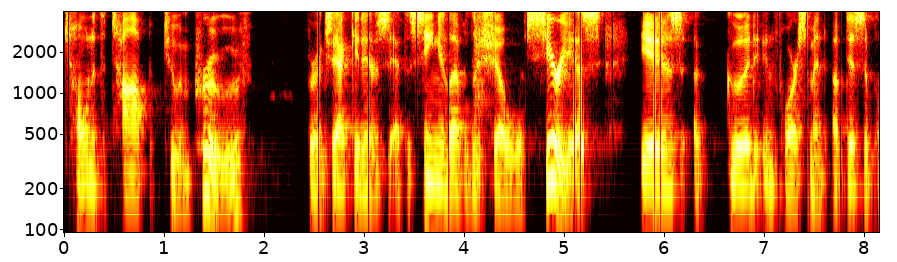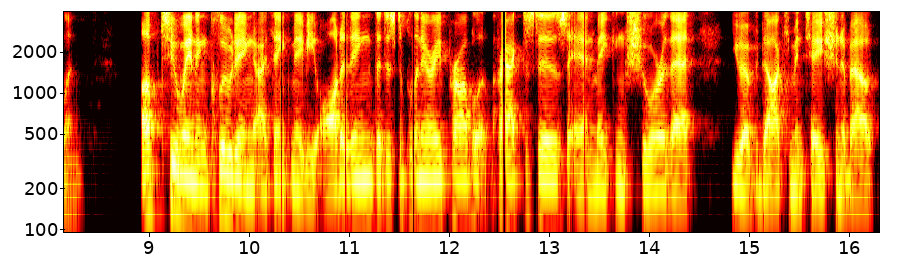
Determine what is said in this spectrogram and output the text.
tone at the top to improve for executives at the senior level to show we're serious is a good enforcement of discipline up to and including i think maybe auditing the disciplinary problem practices and making sure that you have documentation about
